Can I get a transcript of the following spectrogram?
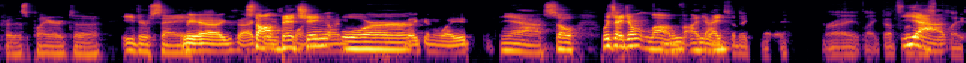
for this player to either say Yeah, exactly. stop He's bitching or they can wait. yeah so which i don't love. Like i to the right? Like that's the Yeah, place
